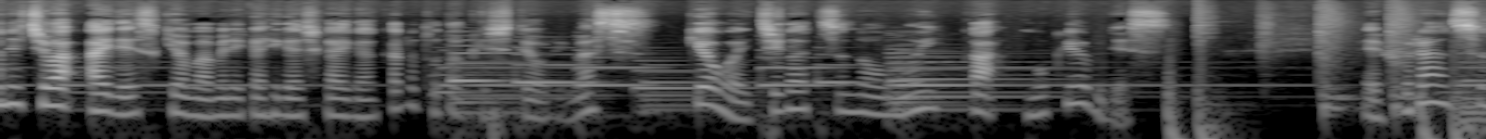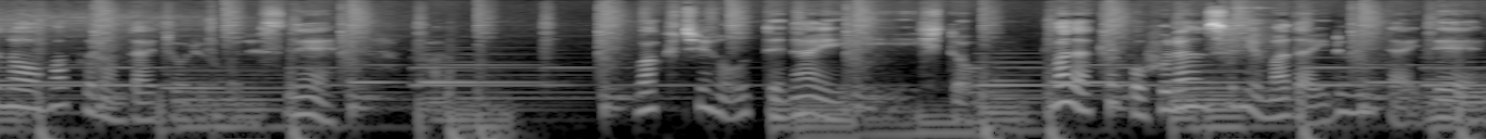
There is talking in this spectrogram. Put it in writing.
こんにちは、愛です。今日もアメリカ東海岸からお届けしております。今日は1月の6日、木曜日です。えフランスのマクロン大統領がですね、あのワクチンを打ってない人、まだ結構フランスにまだいるみたいで、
